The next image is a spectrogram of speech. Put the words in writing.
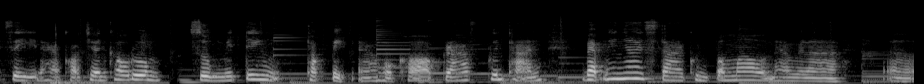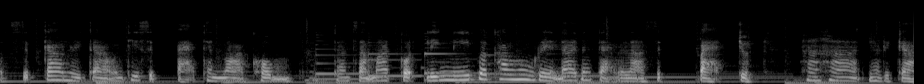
FC นะคะ ขอเชิญเข้าร่วม Zoom Meeting Topic นะคะหัวข้อกราฟพื้นฐาน แบบง่ายๆ สไตล์คุณประเมานะคะเวลา 19นาฬิกาวันที่ 18 ธันวาคม ท่านสามารถกดลิงก์นี้เพื่อเข้าห้องเรียนได้ตั้งแต่เวลา 18.55 นาฬิกา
